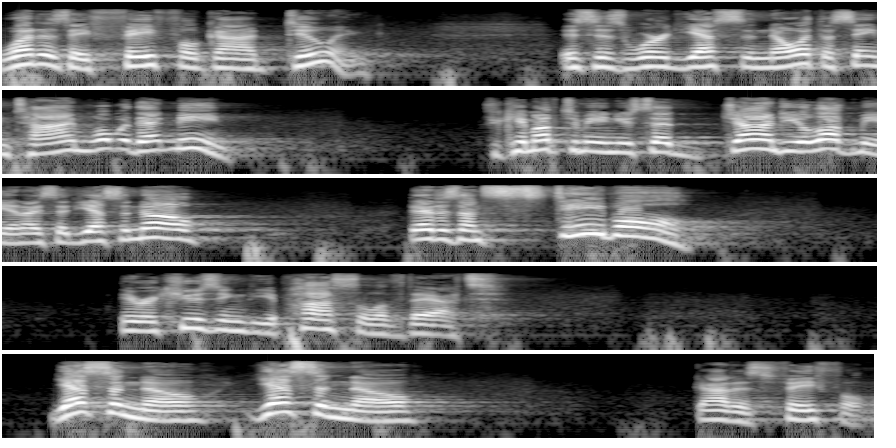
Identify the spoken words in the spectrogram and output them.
What is a faithful God doing? Is his word yes and no at the same time? What would that mean? If you came up to me and you said, Jon, do you love me? And I said, yes and no, that is unstable. They were accusing the apostle of that. Yes and no, yes and no. God is faithful.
